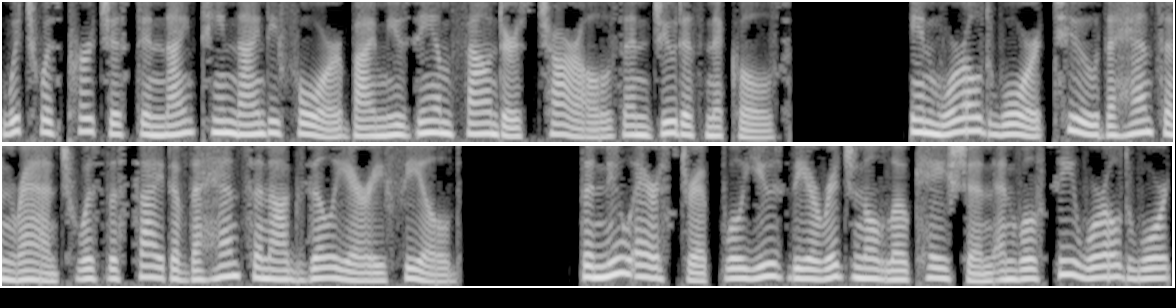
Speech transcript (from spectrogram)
which was purchased in 1994 by museum founders Charles and Judith Nichols. In World War II the Hansen Ranch was the site of the Hansen Auxiliary Field. The new airstrip will use the original location and will see World War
